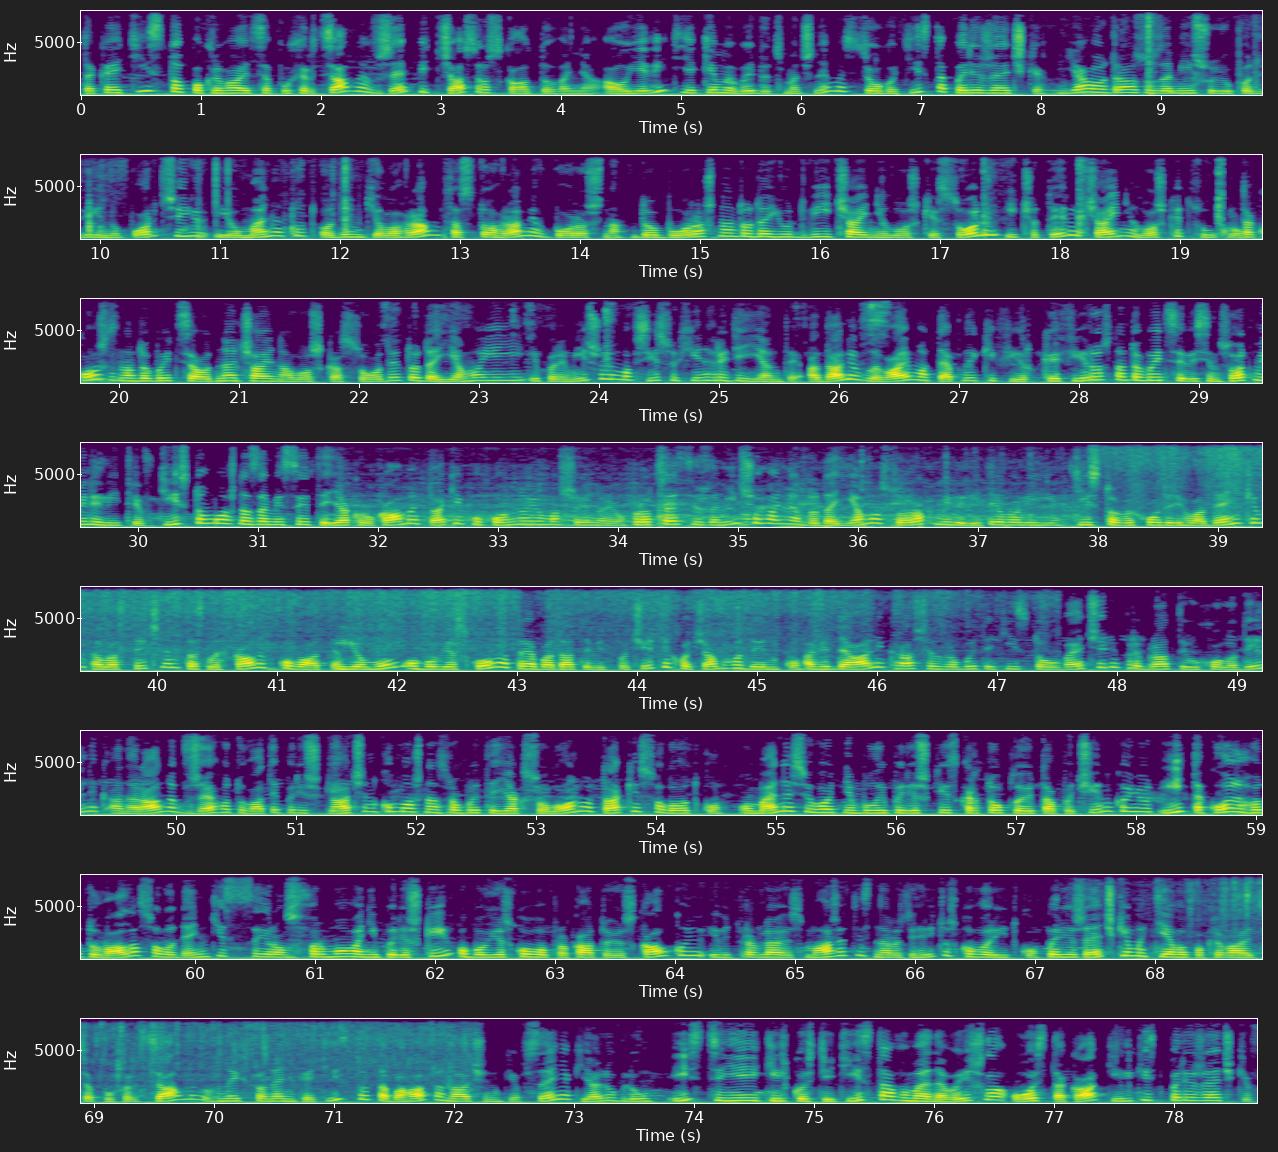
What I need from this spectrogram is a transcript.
Таке тісто покривається пухирцями вже під час розкатування. А уявіть, якими вийдуть смачними з цього тіста пиріжечки. Я одразу замішую подвійну порцію, і у мене тут 1 кг та 100 г борошна. До борошна додаю 2 чайні ложки солі і 4 чайні ложки цукру. Також знадобиться 1 чайна ложка соди, додаємо її і перемішуємо всі сухі інгредієнти. А далі вливаємо теплий кефір. Кефіру знадобиться 800 мл. Тісто можна замісити як руками, так і кухонною машиною. В процесі замішування додаємо 40 мл олії. Тісто виходить гладеньким, еластичним та слегка липкуватим. Йому обов'язково треба дати відпочити хоча б годинку. А в ідеалі краще зробити тісто увечері, прибрати у холодильник, а на ранок вже готувати пиріжки. Начинку можна зробити як солону, так і солодку. У мене сьогодні були пиріжки з картоплею та печінкою, і також готувала солоденькі з сиром. Сформовані пиріжки обов'язково прокатую скалкою і відправляю смажитись на розігріту сковорідку. Пиріжечки миттєво покриваються пухирцями, в них тоненьке тісто та багато начинки. Все як я люблю. Із цієї кількості тіста в мене вийшла ось така кількість пиріжечків.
